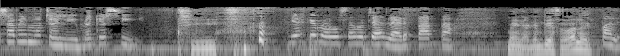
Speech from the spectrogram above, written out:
sabes mucho el libro, que sí. Sí. Y es que me gusta mucho hablar, papá. Venga, que empiezo, ¿vale? Vale.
